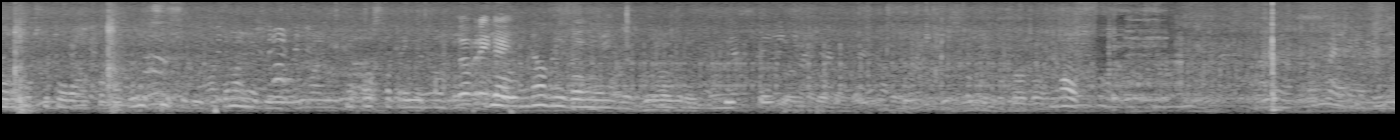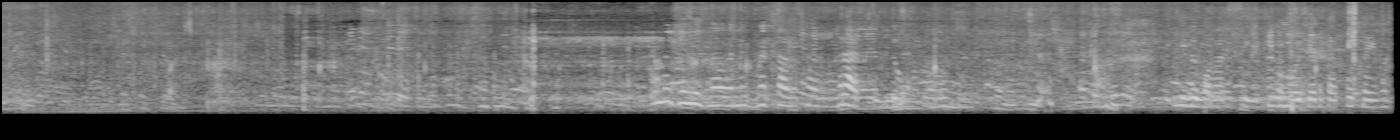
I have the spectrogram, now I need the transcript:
положити фотографувати. Ви всі сиділи, а ми не думали. Ми просто приїхали. Добрий день. Добрий день, Ніна. Здрасте. А ми ще не знали, ми верталися здрасте вдома. Які ви молодці, які ви молодці, я така пухаю вас.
